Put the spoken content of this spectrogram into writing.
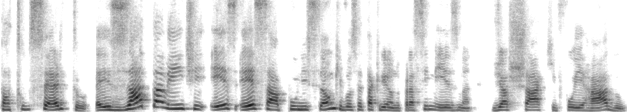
tá tudo certo. É exatamente esse, essa punição que você está criando para si mesma de achar que foi errado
